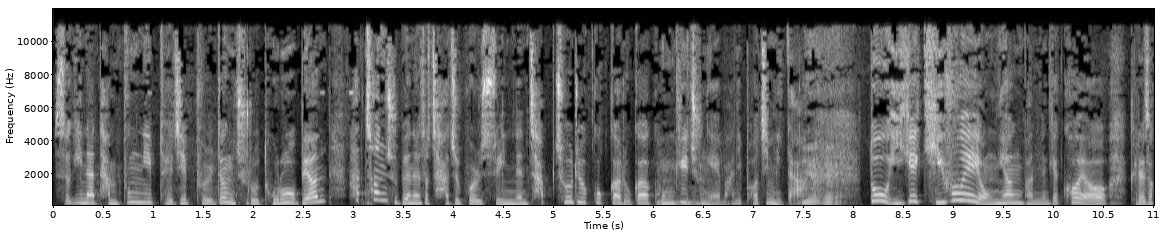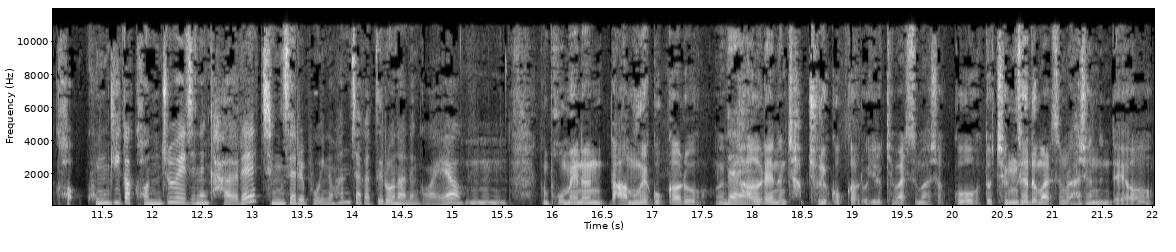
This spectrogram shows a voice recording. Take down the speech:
쑥이나 단풍잎, 돼지풀 등 주로 도로변, 하천 주변에서 자주 볼 수 있는 잡초류 꽃가루가 공기 음. 중에 많이 퍼집니다. 예. 또 이게 기후에 영향 받는 게 커요. 그래서 거, 공기가 건조해지는 가을에 증세를 보이는 환자가 늘어나는 거예요. 음, 그럼 봄에는 나무의 꽃가루, 네. 가을에는 잡초류 꽃가루 이렇게 말씀하셨고 또 증세도 말씀을 하셨는데요.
